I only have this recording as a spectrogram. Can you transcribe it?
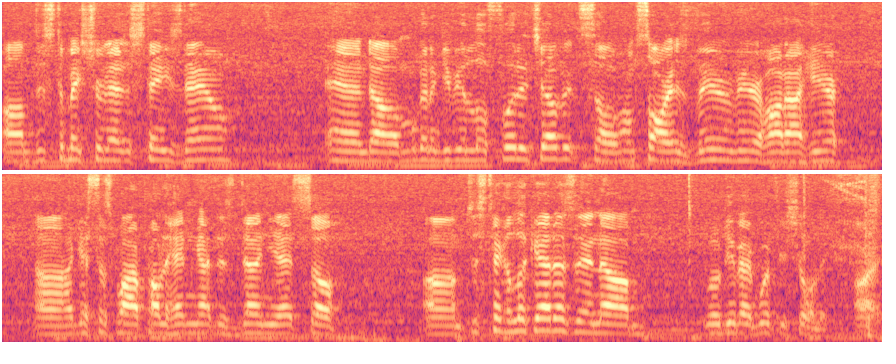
um, just to make sure that it stays down. And um, we're gonna give you a little footage of it. So I'm sorry, it's very, very hot out here. Uh, I guess that's why I probably hadn't got this done yet. So um, just take a look at us and um, we'll get back with you shortly. All right.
